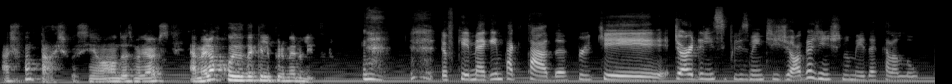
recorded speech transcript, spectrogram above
acho fantástico, assim, é uma das melhores, é a melhor coisa daquele primeiro livro. Eu fiquei mega impactada, porque Jordan simplesmente joga a gente no meio daquela loucura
